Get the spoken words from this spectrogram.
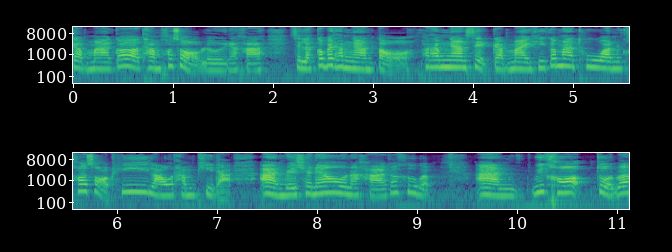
กลับมาก็ทำข้อสอบเลยนะคะ เสร็จแล้วก็ไปทำงานต่อ พอทำงานเสร็จกลับมาอีกทีก็มาทวนข้อสอบที่เราทำผิดอะอ่าน rational นะคะ ก็คือแบบอ่านวิเคราะห์โจทย์ว่า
